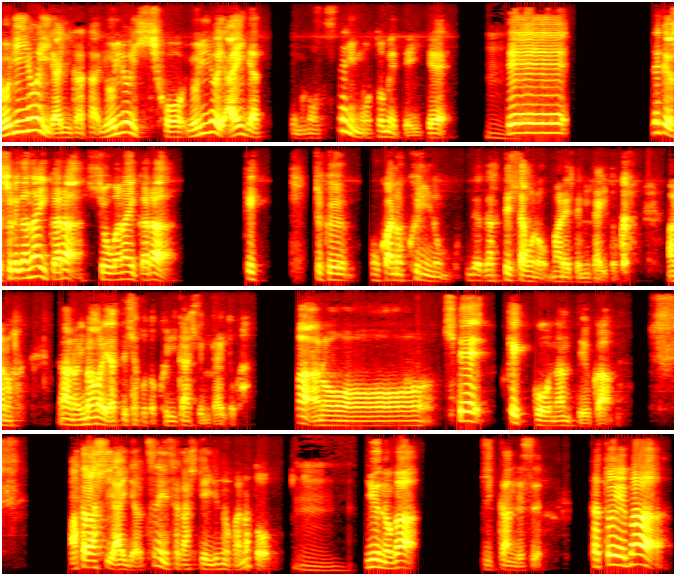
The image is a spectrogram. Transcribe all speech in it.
より良いやり方、より良い手法、より良いアイデアってものを常に求めていて、うん、で、だけどそれがないから、しょうがないから、結局、他の国のやってきたものを真似てみたりとか、あの、あの、今までやってきたことを繰り返してみたりとか、まあ、あのー、して、結構、なんていうか、新しいアイデアを常に探しているのかなというのが実感です。例えば、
